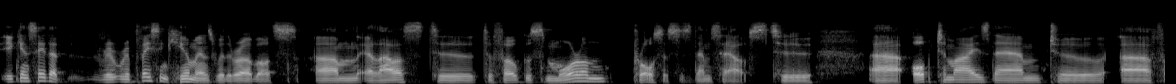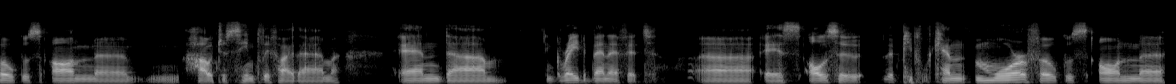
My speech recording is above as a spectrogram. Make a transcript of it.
You can say that re replacing humans with robots um, allows to to focus more on processes themselves, to uh, optimize them, to uh, focus on uh, how to simplify them. And um, great benefit uh, is also that people can more focus on uh,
